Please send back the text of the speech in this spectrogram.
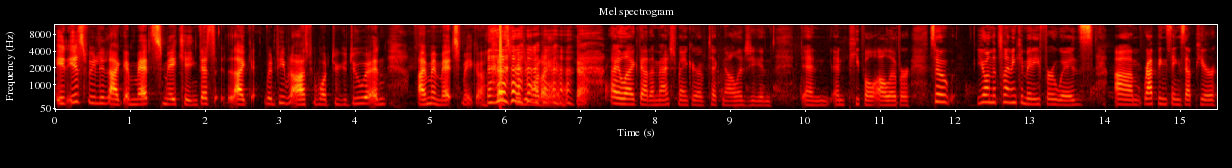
it is really like a matchmaking. That's like when people ask me, "What do you do?" and I'm a matchmaker. That's really what I am. Yeah. I like that, a matchmaker of technology and, and, and people all over. So you're on the planning committee for WIDS, um, wrapping things up here.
